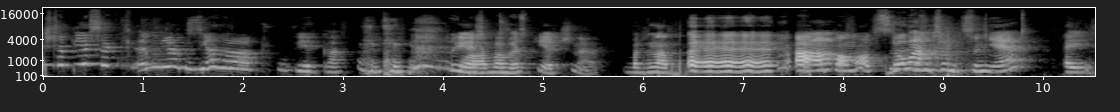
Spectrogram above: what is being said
Jeszcze piesek em, jak zjada człowieka. To jest chyba bezpieczne. Patrz na to. Eee, a, No, pomocy. Dołączam, co nie? Ej,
